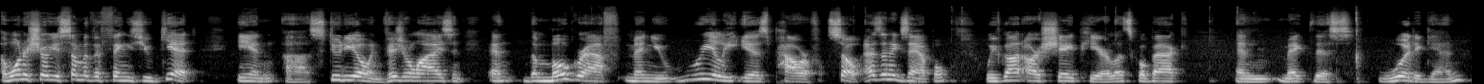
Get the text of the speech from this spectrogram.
I want to show you some of the things you get in uh, Studio and Visualize, and, and the MoGraph menu really is powerful. So as an example, we've got our shape here. Let's go back and make this wood again.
